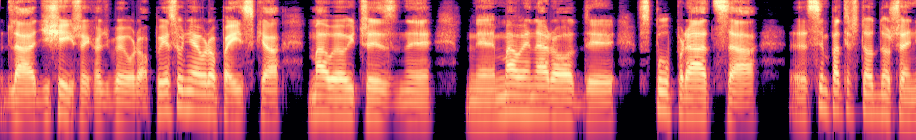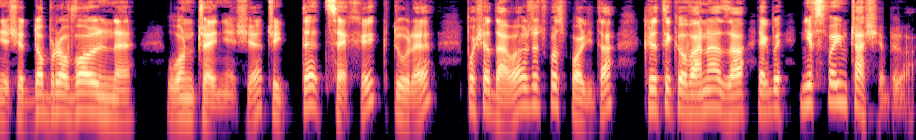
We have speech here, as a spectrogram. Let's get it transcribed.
dla dzisiejszej choćby Europy jest Unia Europejska, małe ojczyzny, e, małe narody, współpraca, E, sympatyczne odnoszenie się, dobrowolne łączenie się, czyli te cechy, które posiadała Rzeczpospolita, krytykowana za jakby nie w swoim czasie była.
